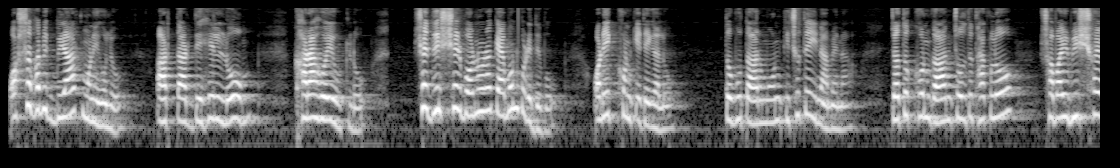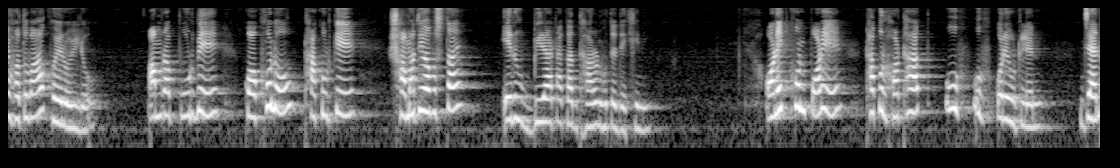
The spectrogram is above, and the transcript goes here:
অস্বাভাবিক বিরাট মনে হলো, আর তার দেহের লোম খাড়া হয়ে উঠল। সে দৃশ্যের বর্ণনা কেমন করে দেব? অনেকক্ষণ কেটে গেল। তবু তার মন কিছুতেই নামে না। যতক্ষণ গান চলতে থাকল, সবাই বিস্ময়ে হতবাক হয়ে রইল। আমরা পূর্বে কখনো ঠাকুরকে সমাধি অবস্থায় এরূপ বিরাট আকার ধারণ হতে দেখিনি। অনেকক্ষণ পরে ঠাকুর হঠাৎ উহ উহ করে উঠলেন, যেন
